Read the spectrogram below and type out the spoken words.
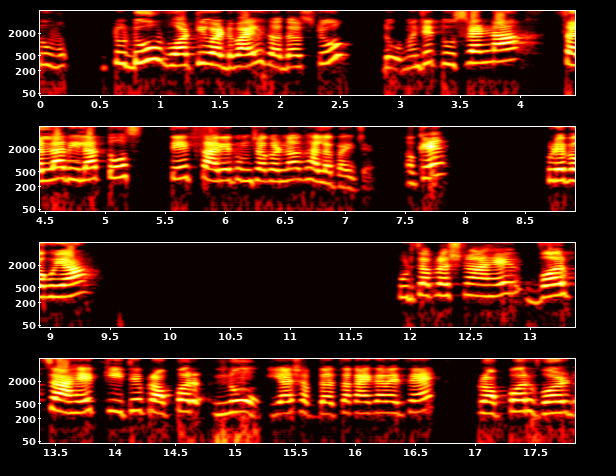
To to do what you advise others to do म्हणजे दुसऱ्यांना सल्ला दिला तोच तेच कार्य तुमच्याकडनं झालं पाहिजे. ओके पुढे बघूया. पुढचा प्रश्न आहे वर्बचा आहे की इथे प्रॉपर नो या शब्दाचा काय करायचं आहे प्रॉपर वर्ड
